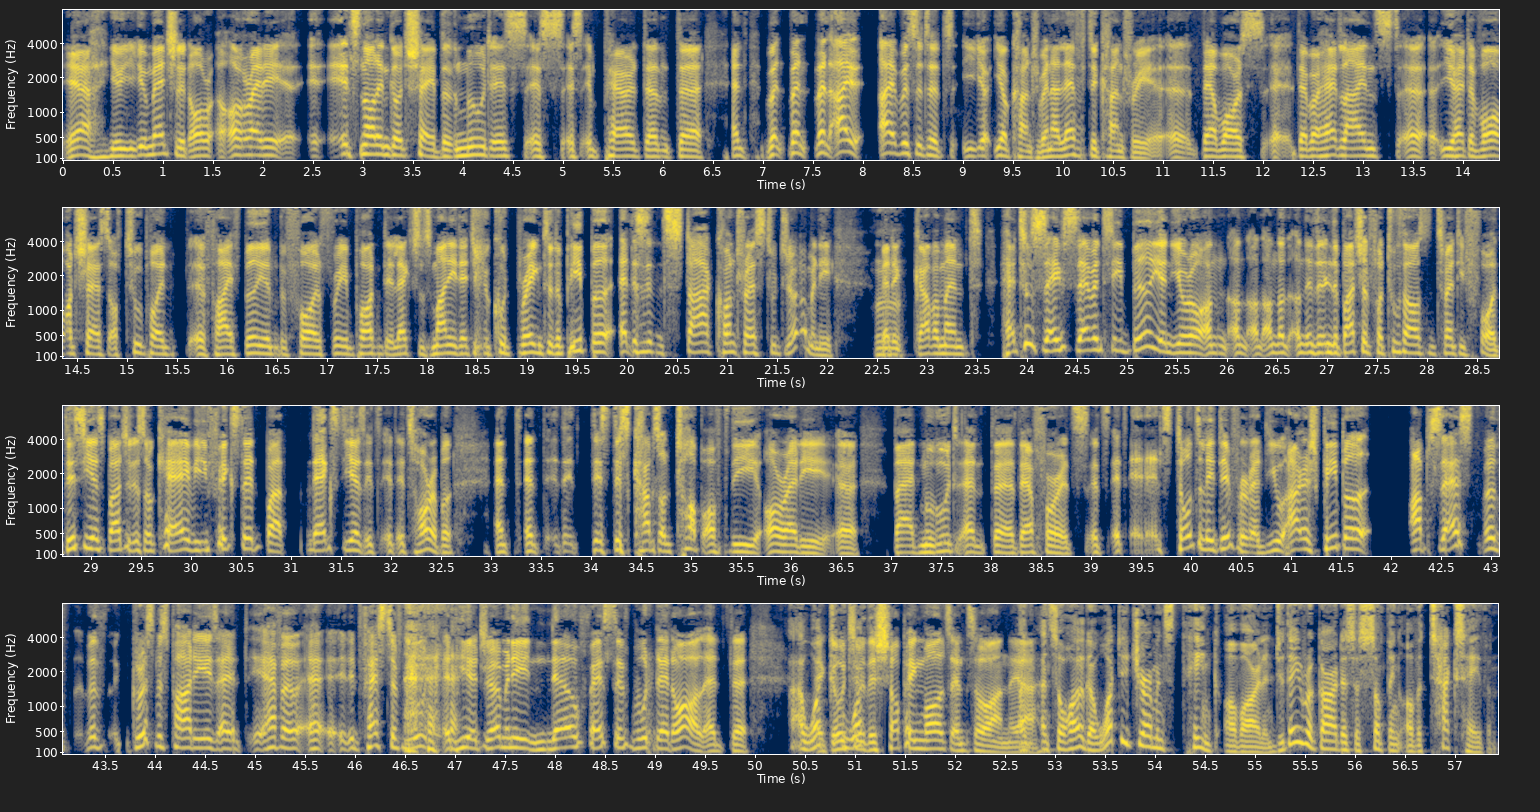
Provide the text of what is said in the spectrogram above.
Yeah, you you mentioned it al- already. It's not in good shape. The mood is is is impaired, and uh, and when when when I I visited your, your country, when I left the country, uh, there was uh, there were headlines. Uh, you had a war chest of two point five billion before three important elections, money that you could bring to the people, and is in stark contrast to Germany. Where the government had to save 70 billion euro on, on, on, on, on in, the, in the budget for 2024. This year's budget is okay. We fixed it, but next year's it's, it, it's horrible. And, and it- this, this comes on top of the already, uh, bad mood. And, uh, therefore it's, it's, it, it's totally different. You Irish people obsessed with, with Christmas parties and have a, a, a festive mood. and here in Germany, no festive mood at all. And, uh, Uh, I what, go to the shopping malls and so on. Yeah. and, and so, Holger, what do Germans think of Ireland? Do they regard us as something of a tax haven?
